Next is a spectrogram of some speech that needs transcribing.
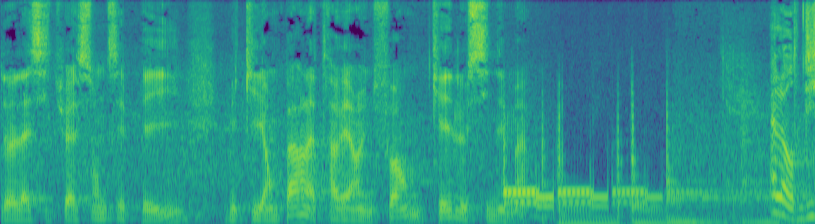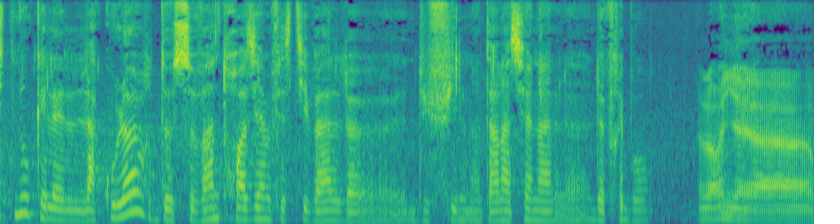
de la situation de ces pays, mais qui en parlent à travers une forme qui est le cinéma. Alors dites-nous quelle est la couleur de ce 23e festival euh, du film international de Fribourg? Alors il y a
